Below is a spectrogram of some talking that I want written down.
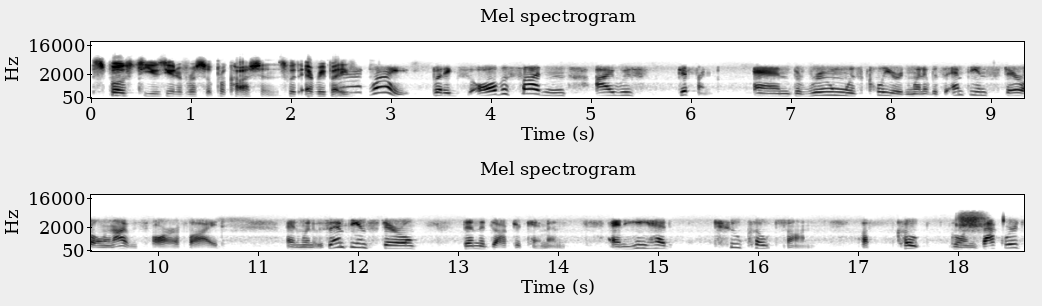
supposed to use universal precautions with everybody. That's right. But ex- all of a sudden, I was different, and the room was cleared. And when it was empty and sterile, and I was horrified. And when it was empty and sterile, then the doctor came in, and he had two coats on a coat going backwards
